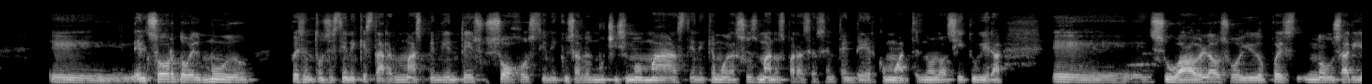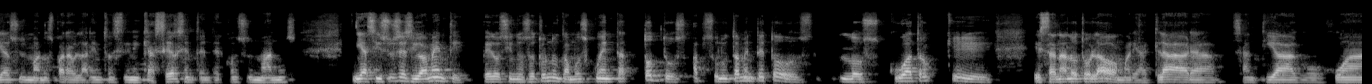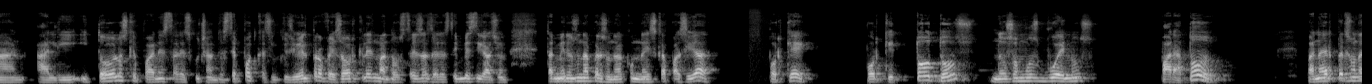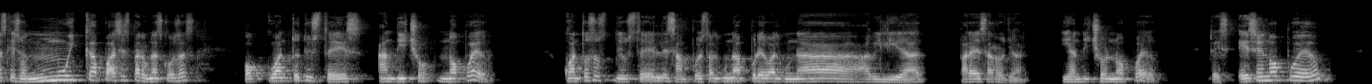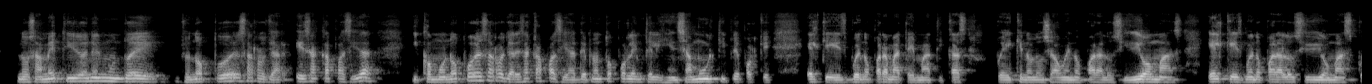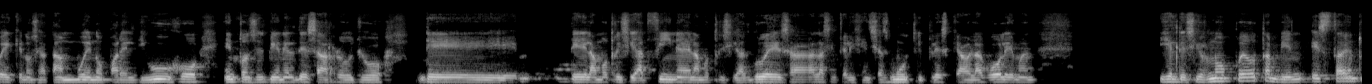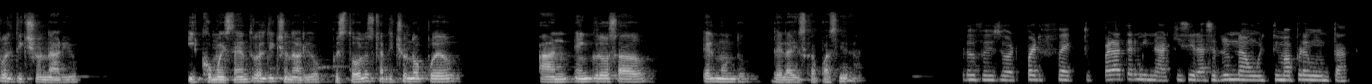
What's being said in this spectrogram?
eh, el sordo, el mudo, pues entonces tiene que estar más pendiente de sus ojos, tiene que usarlos muchísimo más, tiene que mover sus manos para hacerse entender, como antes no lo así tuviera eh, su habla o su oído, pues no usaría sus manos para hablar, entonces tiene que hacerse entender con sus manos y así sucesivamente. Pero si nosotros nos damos cuenta, todos, absolutamente todos, los cuatro que están al otro lado, María Clara, Santiago, Juan, Ali y todos los que puedan estar escuchando este podcast, inclusive el profesor que les mandó a ustedes hacer esta investigación, también es una persona con una discapacidad. ¿Por qué? Porque todos no somos buenos para todo. Van a haber personas que son muy capaces para unas cosas o cuántos de ustedes han dicho no puedo. ¿Cuántos de ustedes les han puesto alguna prueba, alguna habilidad para desarrollar y han dicho no puedo? Entonces, ese no puedo nos ha metido en el mundo de yo no puedo desarrollar esa capacidad. Y como no puedo desarrollar esa capacidad de pronto por la inteligencia múltiple, porque el que es bueno para matemáticas puede que no lo sea bueno para los idiomas, el que es bueno para los idiomas puede que no sea tan bueno para el dibujo, entonces viene el desarrollo de, de la motricidad fina, de la motricidad gruesa, las inteligencias múltiples que habla Goleman. Y el decir no puedo también está dentro del diccionario y como está dentro del diccionario, pues todos los que han dicho no puedo han engrosado el mundo de la discapacidad. Profesor, perfecto. Para terminar, quisiera hacerle una última pregunta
